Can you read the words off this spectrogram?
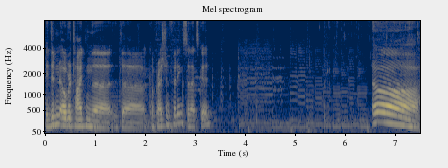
It didn't over tighten the, the compression fitting, so that's good. Oh,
